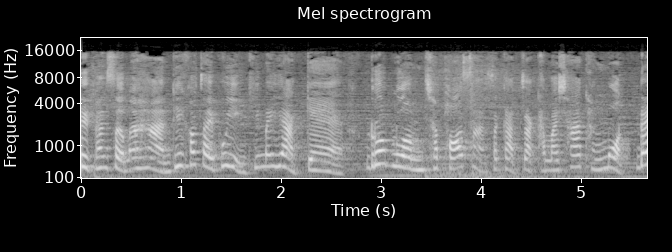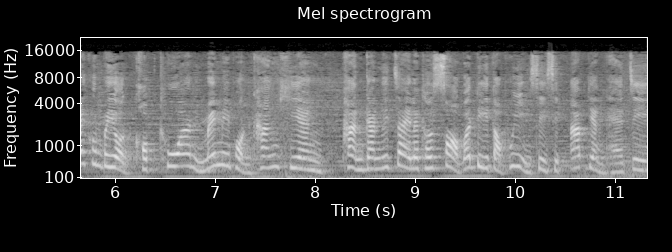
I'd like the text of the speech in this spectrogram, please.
ผลิตภัณฑ์เสริมอาหารที่เข้าใจผู้หญิงที่ไม่อยากแก่ รวบรวมเฉพาะสารสกัดจากธรรมชาติทั้งหมด ได้คุณประโยชน์ครบถ้วน ไม่มีผลข้างเคียง ผ่านการวิจัยและทดสอบว่าดีต่อผู้หญิง 40 อัพอย่างแท้จริง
